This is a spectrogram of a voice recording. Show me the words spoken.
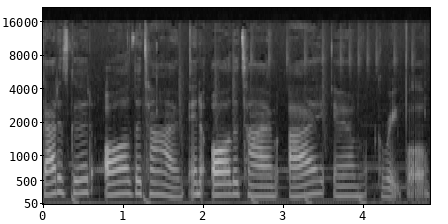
God is good all the time, and all the time I am grateful.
